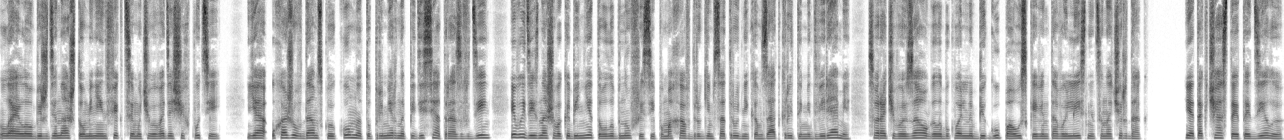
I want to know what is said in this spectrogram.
Лайла убеждена, что у меня инфекция мочевыводящих путей. Я ухожу в дамскую комнату примерно 50 раз в день и, выйдя из нашего кабинета, улыбнувшись и помахав другим сотрудникам за открытыми дверями, сворачиваю за угол и буквально бегу по узкой винтовой лестнице на чердак. Я так часто это делаю,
